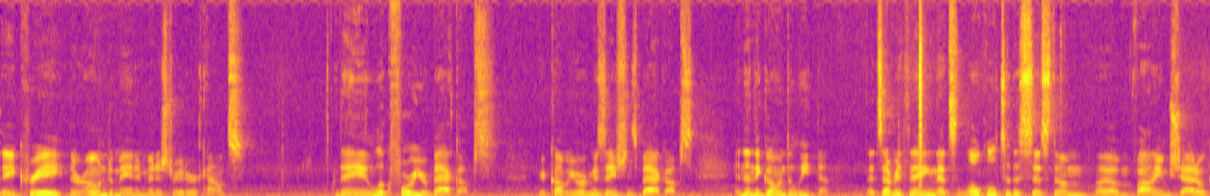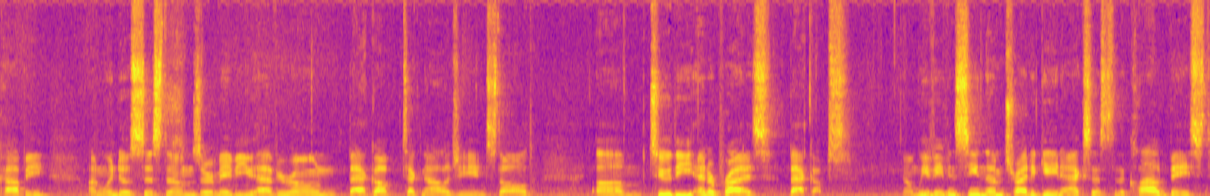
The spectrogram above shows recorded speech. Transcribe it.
They create their own domain administrator accounts. They look for your backups, your, com- your organization's backups, and then they go and delete them. That's everything that's local to the system, um, volume shadow copy on Windows systems, or maybe you have your own backup technology installed, um, to the enterprise backups. Um, we've even seen them try to gain access to the cloud based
